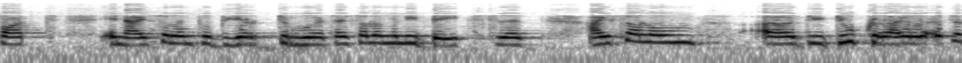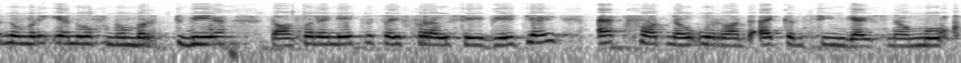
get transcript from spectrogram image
vat en hy sal hom probeer troos. Hy sal hom in die bed sit. Hy sal hom uh die doek ruil, is dit nommer 1 of nommer 2, dan sal hy net vir sy vrou sê, weet jy, ek vat nou oor want ek kan sien jy's nou moeg.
